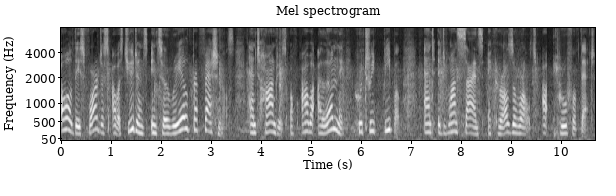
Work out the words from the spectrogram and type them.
All this forges our students into real professionals and hundreds of our alumni who treat people and advance science across the world are proof of that.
